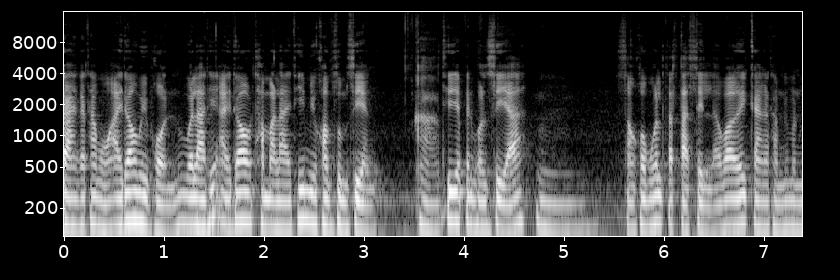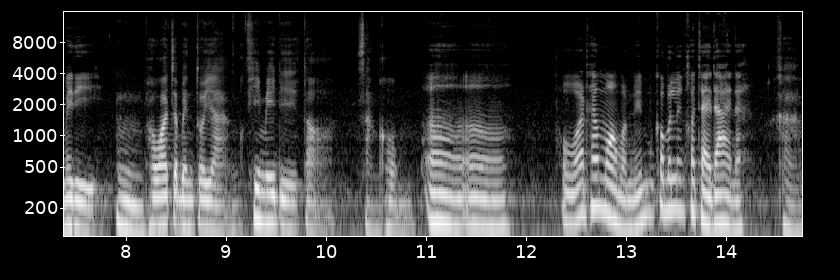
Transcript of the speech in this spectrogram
การกระทำของไอดอลมีผล เวลาที่ไอดอลทำอะไรที่มีความสุ่มเสี่ยงครับที่จะเป็นผลเสียอืมสังคมก็เลยตัดสินแล้วว่าเอ้ยการกระทำนี้มันไม่ดี อืมเพราะว่าจะเป็นตัวอย่างที่ไม่ดีต่อสังคมเออเออผมว่าถ้ามองแบบนี้มันก็เป็นเรื่องเข้าใจได้นะครับ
